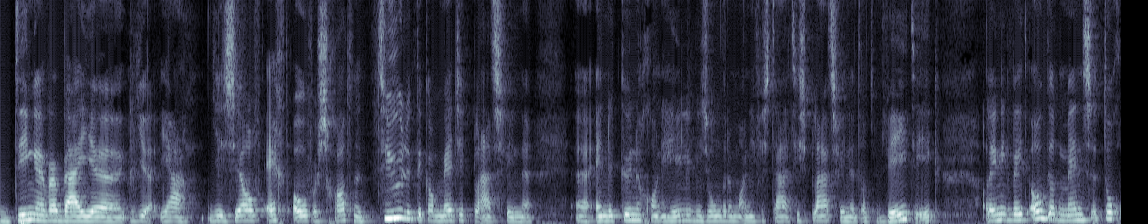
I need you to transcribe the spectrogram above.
dingen waarbij je, je ja, jezelf echt overschat. Natuurlijk, er kan magic plaatsvinden. Uh, en er kunnen gewoon hele bijzondere manifestaties plaatsvinden. Dat weet ik. Alleen ik weet ook dat mensen toch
